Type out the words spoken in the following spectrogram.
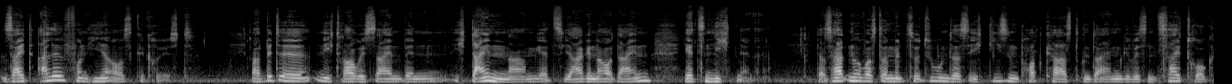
Seid alle von hier aus gegrüßt. Aber bitte nicht traurig sein, wenn ich deinen Namen jetzt, ja genau deinen, jetzt nicht nenne. Das hat nur was damit zu tun, dass ich diesen Podcast unter einem gewissen Zeitdruck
